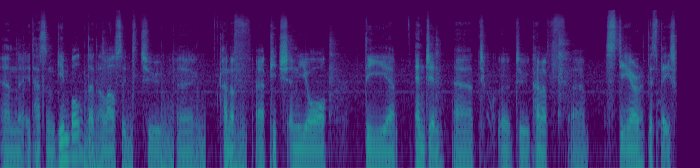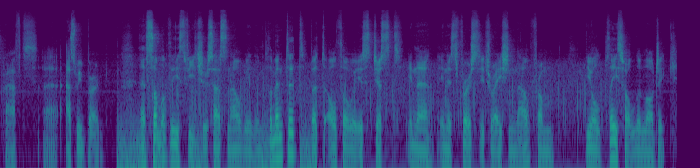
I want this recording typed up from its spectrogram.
and it has a gimbal that allows it to uh, kind of uh, pitch and yaw the uh, engine uh, to, uh, to kind of uh, steer the spacecraft uh, as we burn. And some of these features has now been implemented, but although it's just in a in its first iteration now from the old placeholder logic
